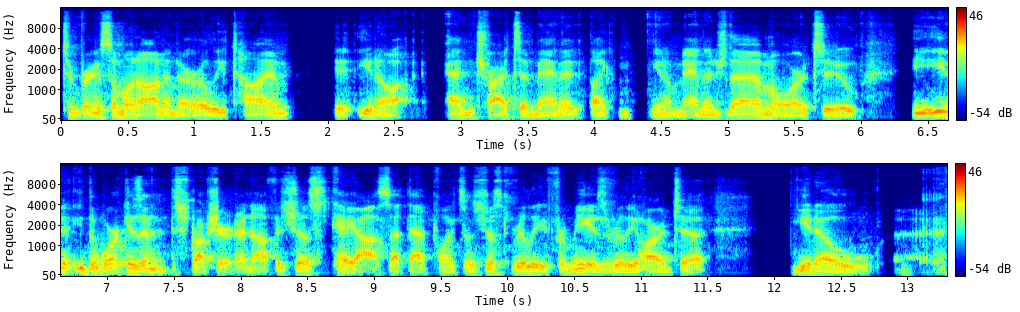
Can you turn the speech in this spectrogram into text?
to bring someone on in an early time it, you know and try to manage like you know manage them or to you, know the work isn't structured enough. It's just chaos at that point. So it's just really for me is really hard to you know uh,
